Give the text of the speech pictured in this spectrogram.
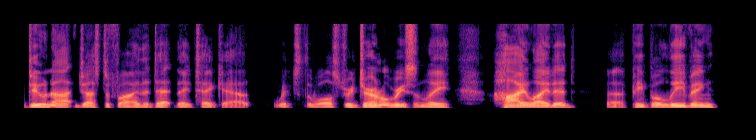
do not justify the debt they take out, which the Wall Street Journal recently highlighted. Uh, people leaving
